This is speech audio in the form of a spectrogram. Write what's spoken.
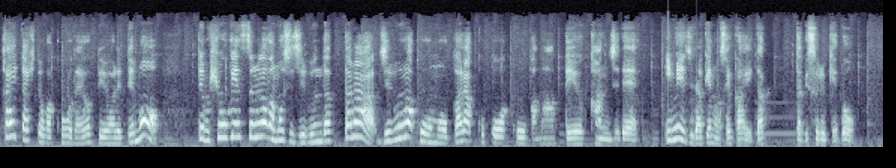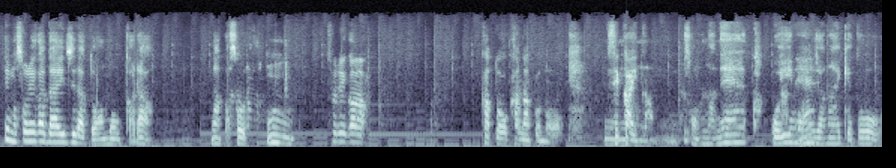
う書いた人がこうだよって言われてもでも表現するのがもし自分だったら自分はこう思うからここはこうかなっていう感じでイメージだけの世界だったりするけどでもそれが大事だとは思うからなんかそううん。それが加藤かな子の世界観。うんそんなねかっこいいものじゃないけど、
